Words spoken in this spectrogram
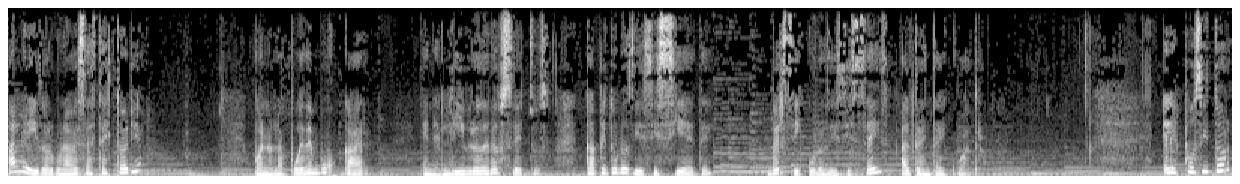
¿Han leído alguna vez esta historia? Bueno, la pueden buscar en el libro de los Hechos, capítulo 17, versículos 16 al 34. El expositor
